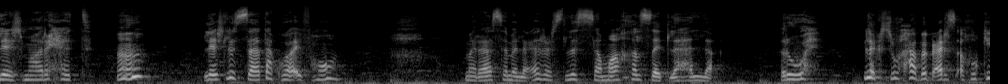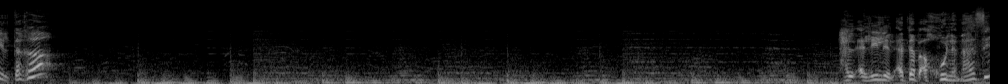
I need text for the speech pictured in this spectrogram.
ليش ما رحت؟ ها؟ ليش لساتك واقف هون؟ مراسم العرس لسه ما خلصت لهلأ روح لك شو حابب عرس أخوك يلتغى؟ هل قليل الأدب اخوه لمازن؟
